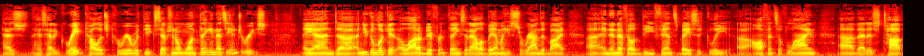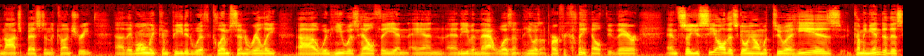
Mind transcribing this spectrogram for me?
has has had a great college career, with the exception of one thing, and that's injuries and uh, and you can look at a lot of different things at Alabama. He's surrounded by uh, an NFL defense, basically uh, offensive line uh, that is top notch, best in the country. Uh, they've only competed with Clemson really uh, when he was healthy, and and and even that wasn't he wasn't perfectly healthy there. And so you see all this going on with Tua. He is coming into this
